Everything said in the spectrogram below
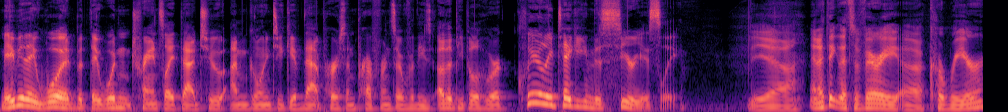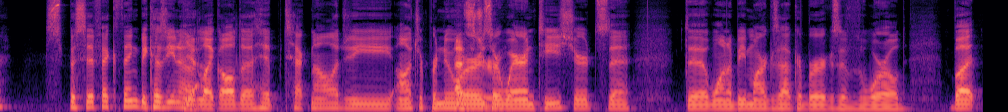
maybe they would, but they wouldn't translate that to I'm going to give that person preference over these other people who are clearly taking this seriously. Yeah, and I think that's a very uh, career specific thing because you know, Yeah. like all the hip technology entrepreneurs are wearing T-shirts, the the wannabe Mark Zuckerbergs of the world, but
